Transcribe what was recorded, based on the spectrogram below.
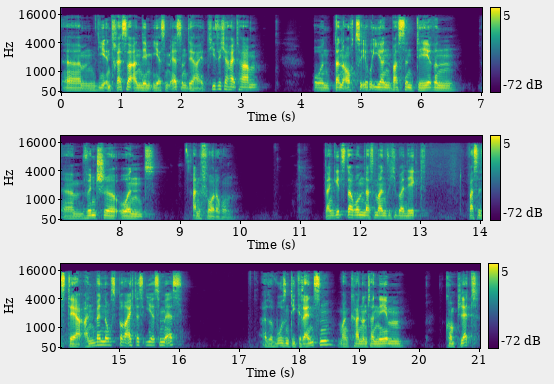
ähm, die Interesse an dem ISMS und der IT-Sicherheit haben und dann auch zu eruieren, was sind deren ähm, Wünsche und Anforderungen. Dann geht es darum, dass man sich überlegt, was ist der Anwendungsbereich des ISMS? Also wo sind die Grenzen? Man kann Unternehmen komplett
